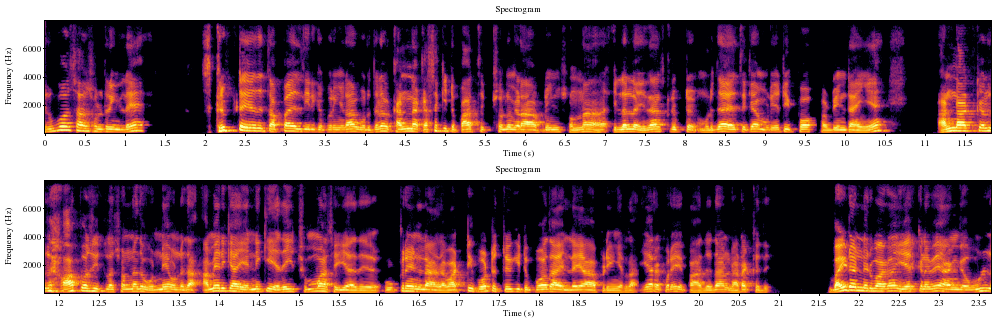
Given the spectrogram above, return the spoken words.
ரிவர்ஸாக சொல்கிறீங்களே ஸ்கிரிப்ட எது தப்பாக எழுதியிருக்க போறீங்கடா? ஒரு தடவை கண்ணை கசக்கிட்டு பார்த்து சொல்லுங்கடா அப்படின்னு சொன்னால் இல்லை இல்லை இதான் ஸ்கிரிப்ட். முடிஞ்சா ஏற்றுக்க முடியாட்டி போ அப்படின்ட்டாங்க அந்நாட்கள் ஆப்போசிட்டில் சொன்னது ஒன்றே ஒன்று தான் அமெரிக்கா என்னைக்கு எதையும் சும்மா செய்யாது. உக்ரைனில் அதை வட்டி போட்டு தூக்கிட்டு போதா இல்லையா அப்படிங்கிறது தான். ஏறக்குறைய இப்போ அதுதான் நடக்குது. பைடன் நிர்வாகம் ஏற்கனவே அங்கே உள்ள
